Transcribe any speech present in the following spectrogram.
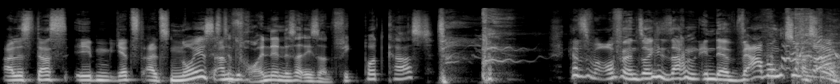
alles das eben jetzt als neues Beste. Freundin, ist nicht so ein Fick-Podcast? Kannst du mal aufhören, solche Sachen in der Werbung zu sagen?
